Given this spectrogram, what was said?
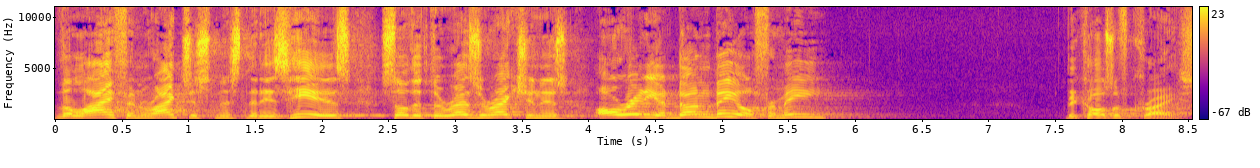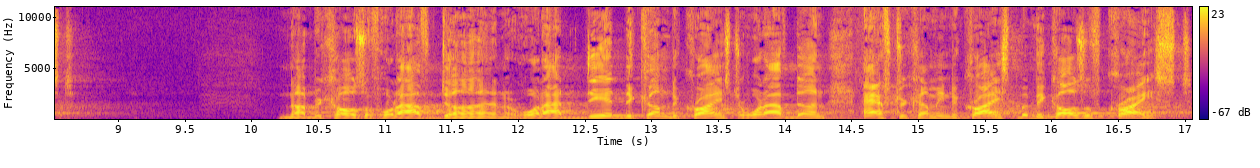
the life and righteousness that is His, so that the resurrection is already a done deal for me because of Christ. Not because of what I've done or what I did to come to Christ or what I've done after coming to Christ, but because of Christ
